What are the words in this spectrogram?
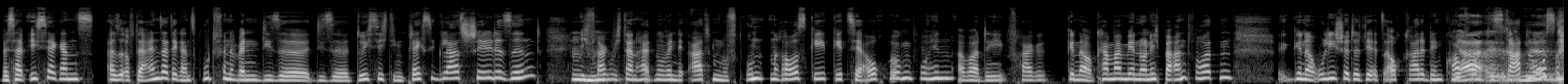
Weshalb ich es ja ganz, also auf der einen Seite ganz gut finde, wenn diese diese durchsichtigen Plexiglasschilde sind. Mhm. Ich frage mich dann halt nur, wenn die Atemluft unten rausgeht, geht's ja auch irgendwo hin. Aber die Frage Genau, kann man mir noch nicht beantworten. Genau, Uli schüttet jetzt auch gerade den Kopf ja, und ist äh, ratlos. Ne,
